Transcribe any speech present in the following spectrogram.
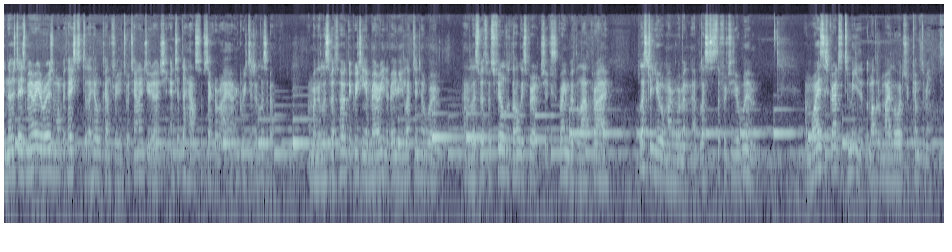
In those days Mary arose and went with haste into the hill country to a town in Judah, and she entered the house of Zechariah and greeted Elizabeth. And when Elizabeth heard the greeting of Mary, the baby leapt in her womb, and Elizabeth was filled with the Holy Spirit, and she exclaimed with a loud cry, Blessed are you among women, and blessed is the fruit of your womb. And why is this granted to me that the mother of my Lord should come to me?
